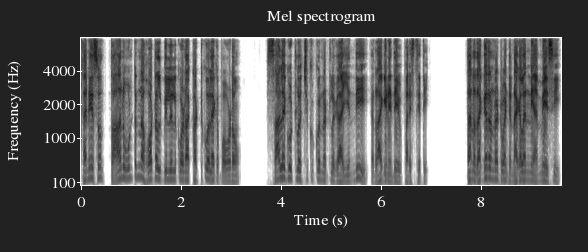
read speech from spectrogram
కనీసం తాను ఉంటున్న హోటల్ బిల్లులు కూడా కట్టుకోలేకపోవడం సాలెగూట్లో చిక్కుకున్నట్లుగా అయ్యింది రాగిణిదేవి పరిస్థితి. తన దగ్గరున్నటువంటి నగలన్నీ అమ్మేసి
